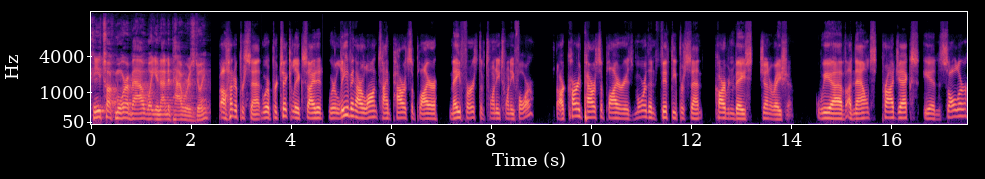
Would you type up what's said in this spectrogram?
Can you talk more about what United Power is doing? 100%. We're particularly excited. We're leaving our longtime power supplier May 1st of 2024. Our current power supplier is more than 50% carbon-based generation. We have announced projects in solar,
